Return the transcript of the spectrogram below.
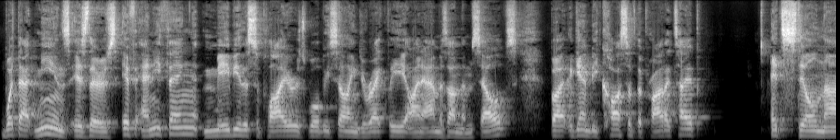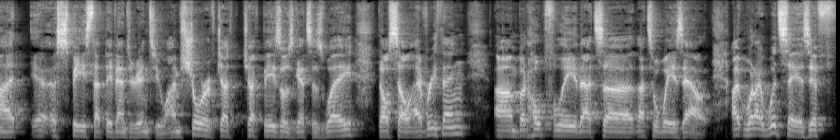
what that means is there's, if anything, maybe the suppliers will be selling directly on Amazon themselves. But again, because of the product type, it's still not a space that they've entered into. I'm sure if Jeff, Jeff Bezos gets his way, they'll sell everything. Um, but hopefully that's a, that's a ways out. I, what I would say is if,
